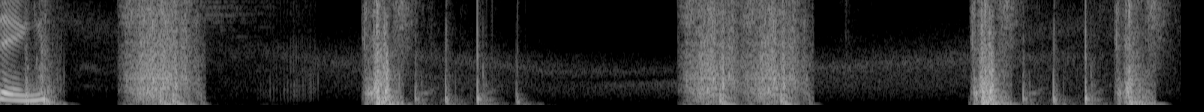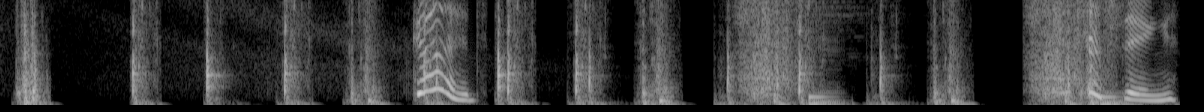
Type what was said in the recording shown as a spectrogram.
Interesting. Good. Interesting.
